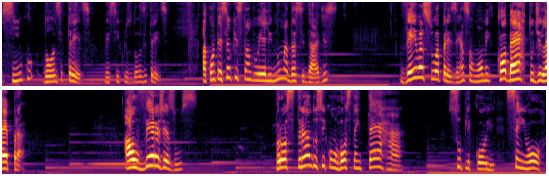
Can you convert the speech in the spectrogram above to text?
5, 12 e 13. Versículos 12 e 13. Aconteceu que, estando ele numa das cidades, veio à sua presença um homem coberto de lepra. Ao ver a Jesus, prostrando-se com o rosto em terra, suplicou-lhe: Senhor,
